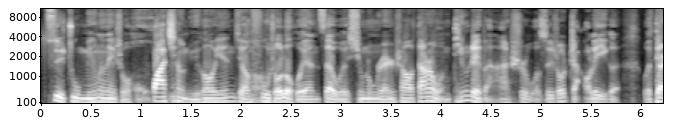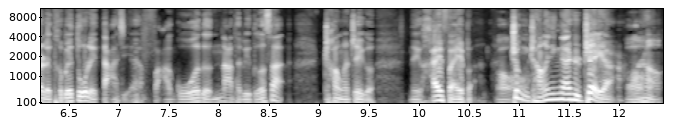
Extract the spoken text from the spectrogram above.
最著名的那首花腔女高音，叫《哦复仇的火焰在我胸中燃烧》。当然，我们听这版啊，是我随手找了一个我店里特别多这大姐，法国的娜塔莉德赛唱了这个那个 HiFi 版，哦正常应该是这样？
